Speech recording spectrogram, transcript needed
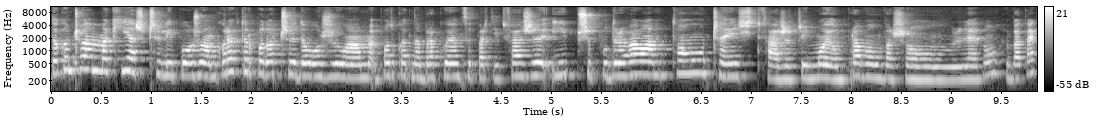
Dokończyłam makijaż, czyli położyłam korektor pod oczy, dołożyłam podkład na brakujące partie twarzy i przypudrowałam tą część twarzy, czyli moją prawą, waszą lewą, chyba tak?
